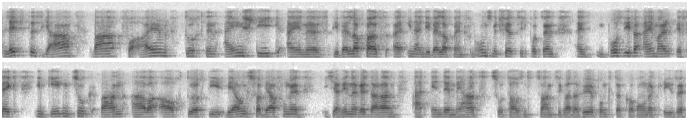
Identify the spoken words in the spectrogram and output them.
Letztes Jahr war vor allem durch den Einstieg eines Developers äh, in ein Development von uns mit 40 Prozent ein positiver Einmaleffekt. Im Gegenzug waren aber auch durch die Währungsverwerfungen Ich erinnere daran, Ende März 2020 war der Höhepunkt der Corona-Krise,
